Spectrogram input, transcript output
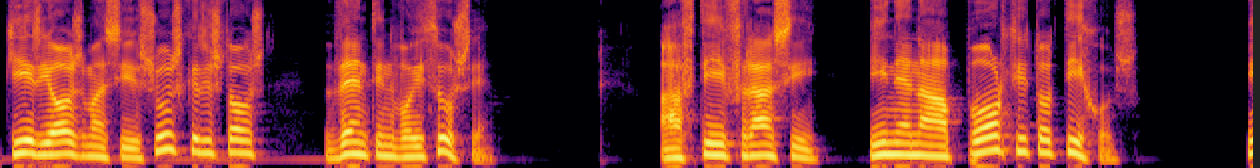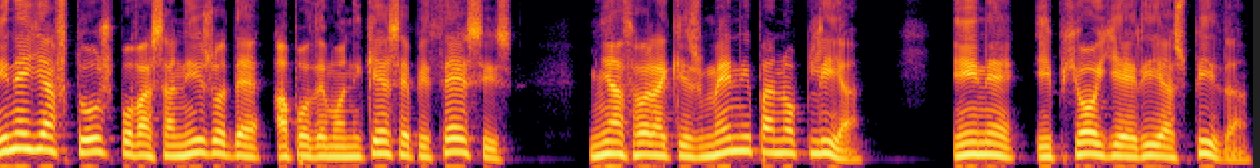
Κύριος μας Ιησούς Χριστός δεν την βοηθούσε. Αυτή η φράση είναι ένα απόρθητο τείχος. Είναι για αυτούς που βασανίζονται από δαιμονικές επιθέσεις μια θωρακισμένη πανοπλία. Είναι η πιο γερή ασπίδα.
